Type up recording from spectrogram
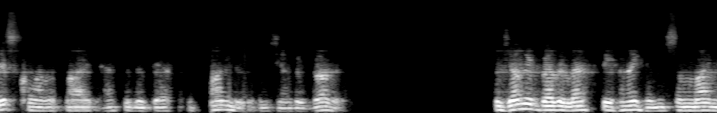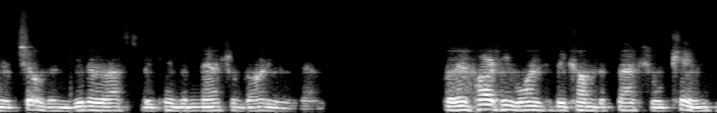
disqualified after the death of Pandu, his younger brother. His younger brother left behind him some minor children. Dhritarashtra became the natural guardian of them. But at heart, he wanted to become the factual king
